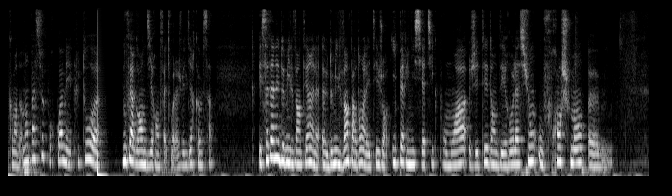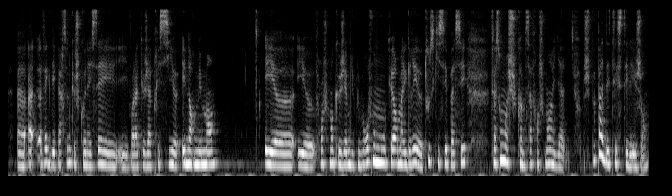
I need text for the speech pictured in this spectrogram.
Comment dire Non, pas ce pourquoi, mais plutôt nous faire grandir, en fait. Voilà, je vais le dire comme ça. Et cette année 2021, 2020, pardon, elle a été genre hyper initiatique pour moi. J'étais dans des relations où franchement, avec des personnes que je connaissais et voilà que j'apprécie énormément, et, euh, euh, franchement que j'aime du plus profond de mon cœur malgré euh, tout ce qui s'est passé. De toute façon, moi je suis comme ça, franchement, y a, je peux pas détester les gens.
